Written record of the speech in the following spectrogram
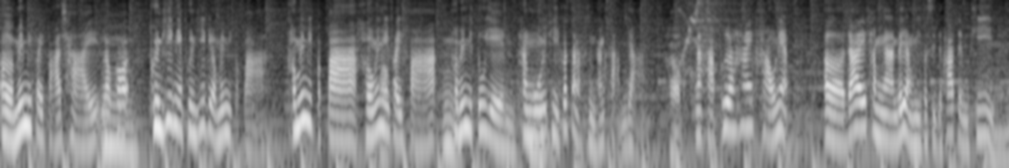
เอ่อไม่มีไฟฟ้าใช้แล้วก็อืม พื้นที่เนี้พื้นที่เดียวไม่มีประปา เขาไม่มีประปา เขาไม่มีครับไฟฟ้า อืม เขาไม่มีตู้เย็น ทางอืมมูลนิธิก็สนับสนุนทั้ง 3 อย่างครับ นะคะเพื่อให้เขาเนี่ยเอ่อได้ทำงานได้อย่างมีประสิทธิภาพเต็มที่ อืม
